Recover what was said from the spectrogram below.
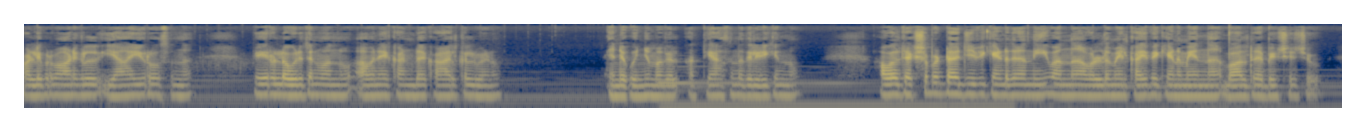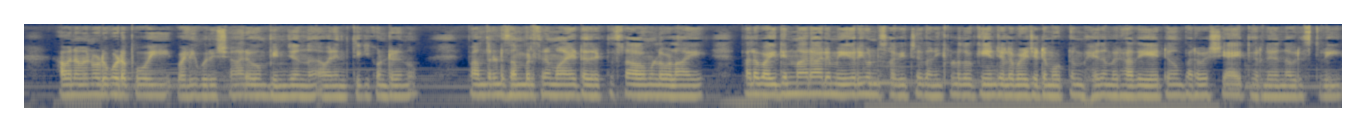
പള്ളി പ്രമാണികളിൽ യായിറോസ് എന്ന് പേരുള്ള ഒരുത്തൻ വന്നു. അവനെ കണ്ട് കാൽക്കൽ വീണു. എന്റെ കുഞ്ഞുമകൾ അത്യാസന്നത്തിലിരിക്കുന്നു അവൾ രക്ഷപ്പെട്ട് ജീവിക്കേണ്ടതിന് നീ വന്ന് അവളുടെ മേൽ കൈവയ്ക്കണമെന്ന് ബാലരെ അപേക്ഷിച്ചു. അവൻ അവനോട് കൂടെ പോയി വലിയ പുരുഷാരവും പിഞ്ചെന്ന് അവനെ എത്തിക്കൊണ്ടിരുന്നു. പന്ത്രണ്ട് സംവത്സരമായിട്ട് രക്തസ്രാവമുള്ളവളായി. പല വൈദ്യന്മാരാലും ഏറികൊണ്ട് സഹിച്ച് തനിക്കുള്ളതൊക്കെയും ചെലവഴിച്ചിട്ടും ഒട്ടും ഭേദം വരാതെ ഏറ്റവും പരവശയായി തീർന്നിരുന്ന ഒരു സ്ത്രീ.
